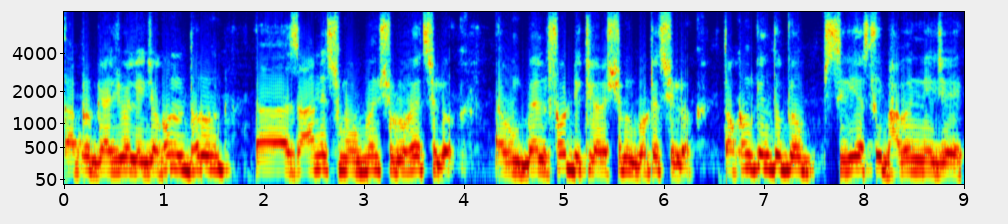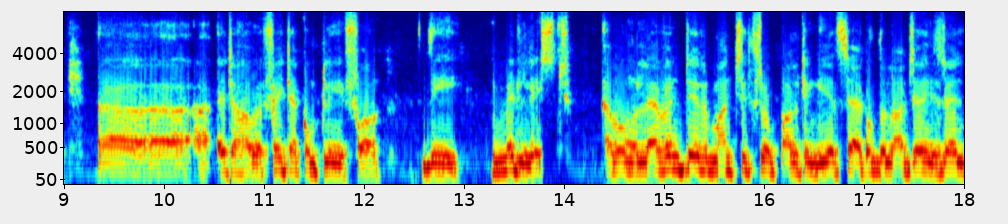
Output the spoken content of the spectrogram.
তারপর গ্র্যাজুয়ালি যখন ধরুন জায়নিস্ট মুভমেন্ট শুরু হয়েছিল এবং বেলফোর ডিক্লারেশন ঘটেছিল তখন কিন্তু কেউ সিরিয়াসলি ভাবেননি যে এটা হবে ফেটা complete for the Middle East এবং লেভেন্টের মানচিত্র পাল্টে গিয়েছে। এখন তো লার্জার ইসরায়েল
